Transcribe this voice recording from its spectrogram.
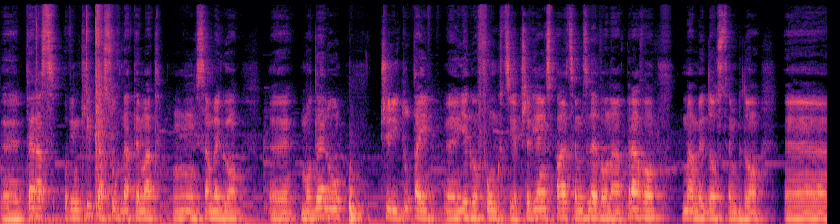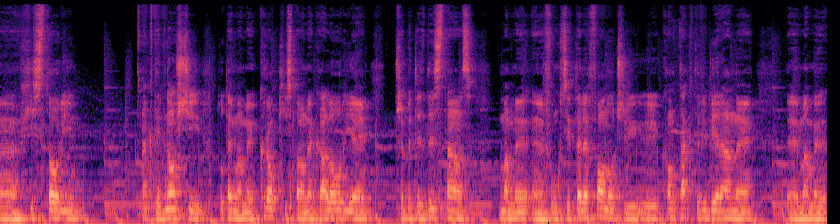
E, Teraz powiem kilka słów na temat mm, samego e, modelu, czyli tutaj e, jego funkcje. Przewijając palcem z lewo na prawo mamy dostęp do historii aktywności. Tutaj mamy kroki, spalone kalorie, przebyty dystans, mamy funkcję telefonu, czyli kontakty wybierane, mamy,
